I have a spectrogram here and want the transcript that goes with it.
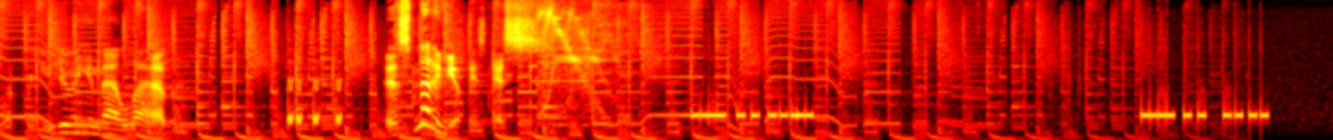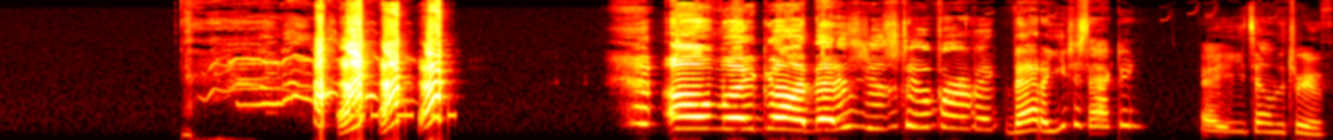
What were you doing in that lab? It's none of your business. Perfect. Are you just acting? Are you telling the truth?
